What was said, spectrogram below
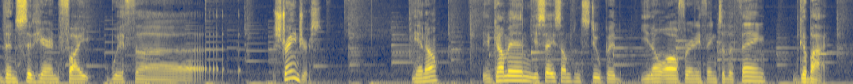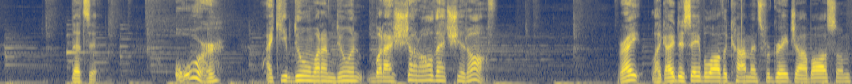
than sit here and fight with uh, strangers. You know, you come in, you say something stupid, you don't offer anything to the thing, goodbye. That's it. Or I keep doing what I'm doing, but I shut all that shit off. Right? Like I disable all the comments for great job, awesome.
